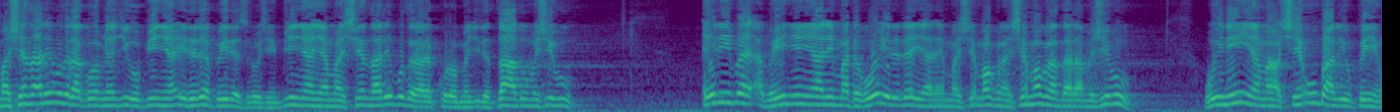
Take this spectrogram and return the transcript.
မရှင်သာရိပုတ္တရာကိုရမကြီးကိုပညာအေရတဲ့ပေးတယ်ဆိုလို့ရှိရင်ပညာရမှာရှင်သာရိပုတ္တရာကိုရမကြီးတဲ့သာသူမရှိဘူး အဲ့ဒီဘက်အဘိညာဉ်ရာတွေမှာတကိုးရတဲ့ရာတွေမှာရှင်မောက္ကလန်ရှင်မောက္ကလန်တာရာမရှိဘူးဝိနည်းရာမှာရှင်ဥပါလိကိုပေးရင်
